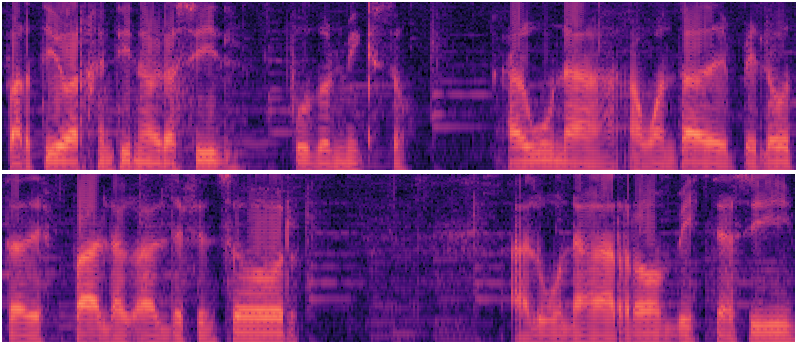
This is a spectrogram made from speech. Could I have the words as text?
partido Argentina-Brasil, fútbol mixto. Alguna aguantada de pelota de espalda al defensor, algún agarrón, viste así.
